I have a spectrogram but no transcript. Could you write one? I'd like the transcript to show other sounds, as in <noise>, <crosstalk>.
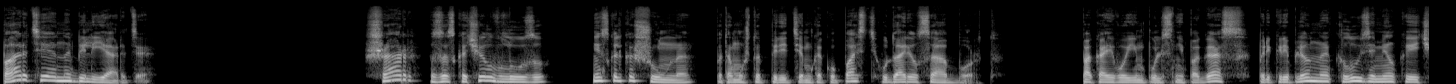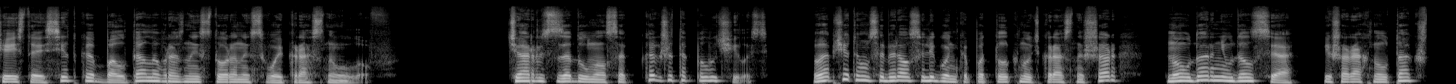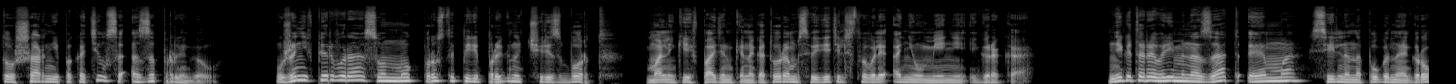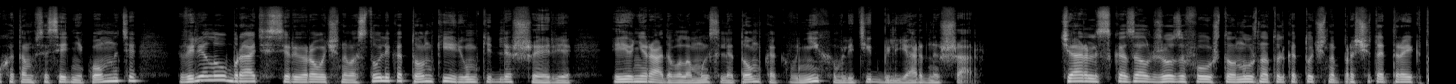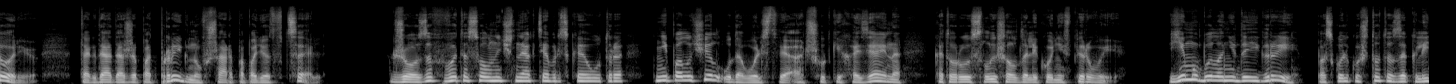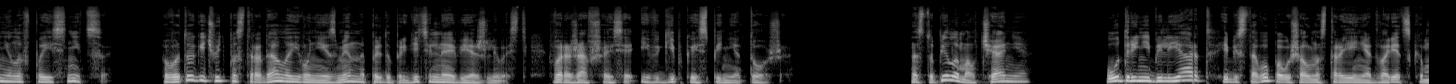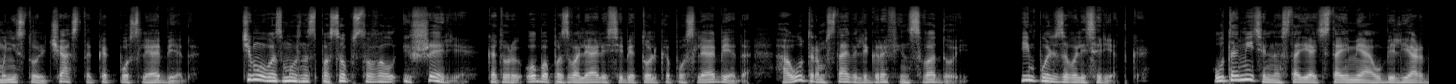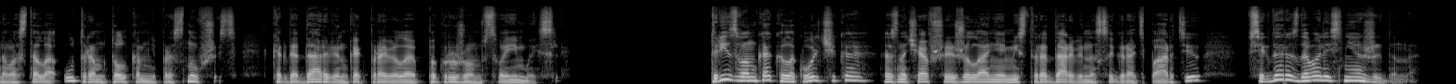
Партия на бильярде. Шар заскочил в лузу, несколько шумно, потому что перед тем, как упасть, ударился о борт. Пока его импульс не погас, прикрепленная к лузе мелкоячеистая сетка болтала в разные стороны свой красный улов. Чарльз задумался, как же так получилось. Вообще-то он собирался легонько подтолкнуть красный шар, но удар не удался, и шарахнул так, что шар не покатился, а запрыгал. Уже не в первый раз он мог просто перепрыгнуть через борт, маленькие впадинки на котором свидетельствовали о неумении игрока. Некоторое время назад Эмма, сильно напуганная грохотом в соседней комнате, велела убрать с сервировочного столика тонкие рюмки для Шерри. Ее не радовала мысль о том, как в них влетит бильярдный шар. Чарльз сказал Джозефу, что нужно только точно просчитать траекторию, тогда даже подпрыгнув, шар попадет в цель. Джозеф в это солнечное октябрьское утро не получил удовольствия от шутки хозяина, которую слышал далеко не впервые. Ему было не до игры, поскольку что-то заклинило в пояснице. В итоге чуть пострадала его неизменно предупредительная вежливость, выражавшаяся и в гибкой спине тоже. Наступило молчание, Утренний бильярд и без того повышал настроение дворецкому не столь часто, как после обеда. Чему, возможно, способствовал и Шерри, который оба позволяли себе только после обеда, а утром ставили графин с водой. Им пользовались редко. Утомительно стоять стаймя у бильярдного стола утром, толком не проснувшись, когда Дарвин, как правило, погружен в свои мысли. Три звонка колокольчика, означавшие желание мистера Дарвина сыграть партию, всегда раздавались неожиданно.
